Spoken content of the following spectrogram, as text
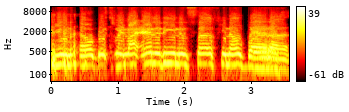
you know, between my editing and stuff, you know. But yes. uh,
